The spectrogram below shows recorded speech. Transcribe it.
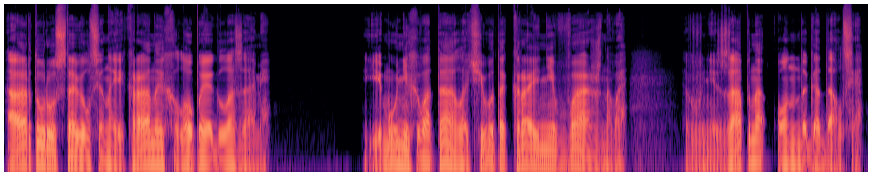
Артур уставился на экраны, хлопая глазами. Ему не хватало чего-то крайне важного. Внезапно он догадался —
